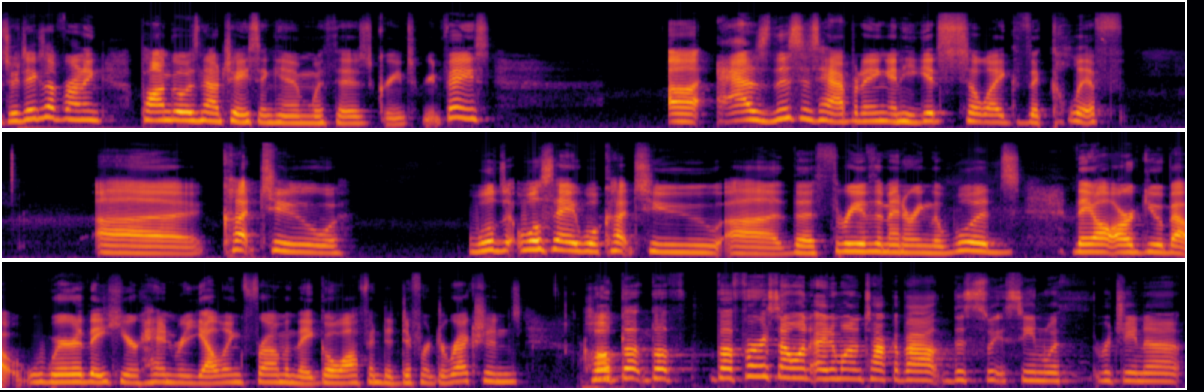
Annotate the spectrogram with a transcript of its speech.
So he takes off running. Pongo is now chasing him with his green screen face. Uh, as this is happening, and he gets to like the cliff. Uh, cut to we'll we'll say we'll cut to uh the three of them entering the woods. They all argue about where they hear Henry yelling from, and they go off into different directions. Oh, but but but first, I want I want to talk about this sweet scene with Regina,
